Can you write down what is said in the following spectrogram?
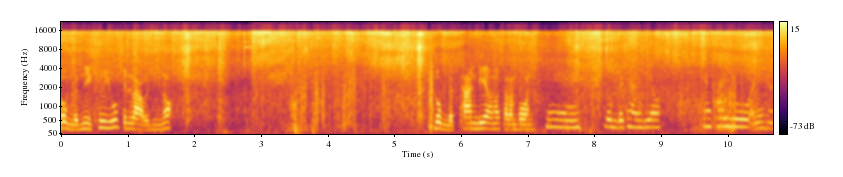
ล่มแบบนี้คืออยู่เป็นลาวแบบนี้เนาะล่มแบบทางเดียวเนาะสารมพรแม่นลมไปทางเดียว ยังใครอยู่อันนี้ฮะ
